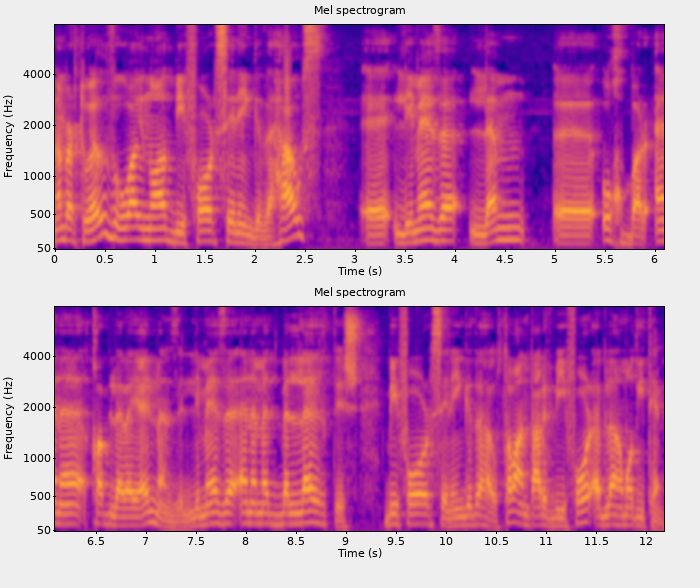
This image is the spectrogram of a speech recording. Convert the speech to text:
Number 12 why not before selling the house? آه لماذا لم آه أخبر أنا قبل بيع المنزل؟ لماذا أنا ما اتبلغتش before selling the house طبعا أنت عارف before قبلها ماضي تام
